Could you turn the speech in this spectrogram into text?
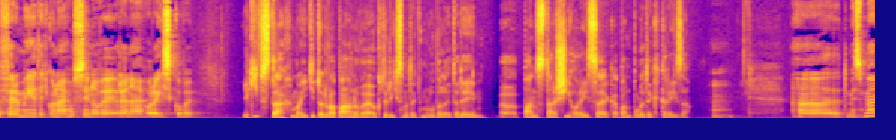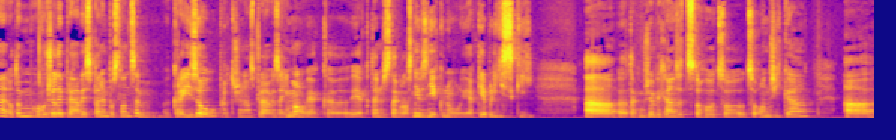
firmy je teď na jeho synovi René Horejskovi. Jaký vztah mají tito dva pánové, o kterých jsme teď mluvili, tedy pan starší Horejsek a pan politik Krejza? Hmm. My jsme o tom hovořili právě s panem poslancem Krejzou, protože nás právě zajímalo, jak, jak ten vztah vlastně vzniknul, jak je blízký. A tak můžeme vycházet z toho, co, co on říká. A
